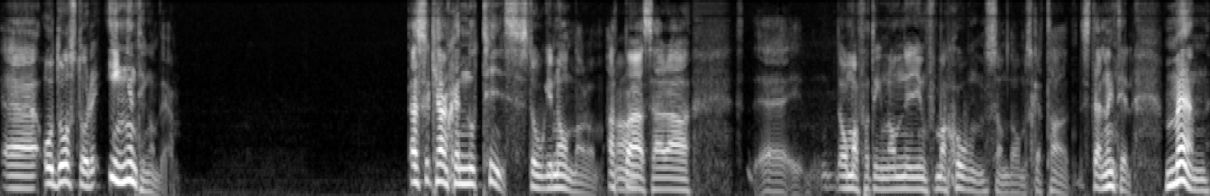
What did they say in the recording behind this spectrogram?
eh, och då står det ingenting om det. Alltså kanske en notis stod i någon av dem, att Ja. bara så här. Eh, de har fått in någon ny information som de ska ta ställning till. Men,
